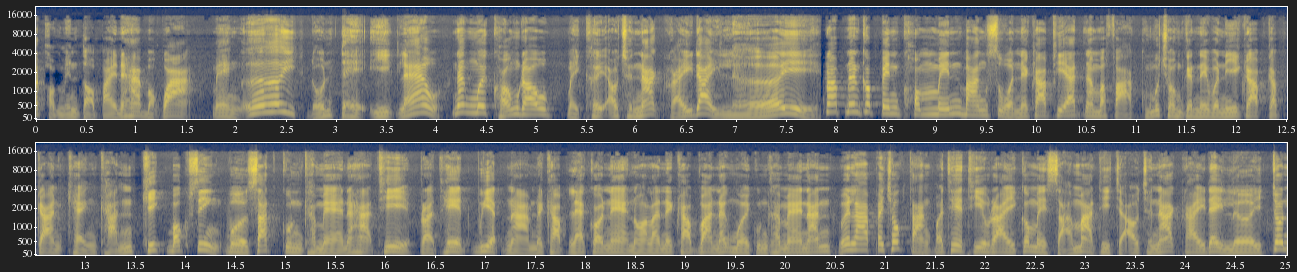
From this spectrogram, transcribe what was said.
ด คอมเมนต์ต่อไปนะฮะบอกว่า แม่งเอ้ย โดนเตะอีกแล้ว นักมวยของเราไม่เคยเอาชนะใครได้เลย ครับนั่นก็เป็นคอมเมนต์บางส่วนนะครับที่แอดนำมาฝากคุณผู้ชมกันในวันนี้ครับ กับการแข่งขันคิกบ็อกซิ่งเวอร์ซัสกุนคาแมนะฮะ ที่ประเทศเวียดนามนะครับ และก็แน่นอนแล้วนะครับ ว่านักมวยกุนคาแมนั้น เวลาไปชกต่างประเทศทีไรก็ไม่สามารถที่จะเอาชนะใครได้เลย จน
